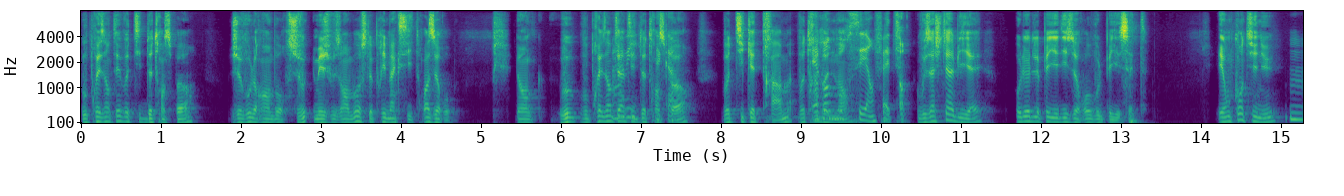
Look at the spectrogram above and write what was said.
vous présentez votre titre de transport, je vous le rembourse, Je mais je vous rembourse le prix maxi, 3 euros. Donc vous vous présentez Ah un oui, titre de transport, votre ticket de tram, votre Et abonnement. remboursé, en fait. Ah, Vous achetez un billet, au lieu de le payer 10 euros, vous le payez 7. Et on continue, Mm.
